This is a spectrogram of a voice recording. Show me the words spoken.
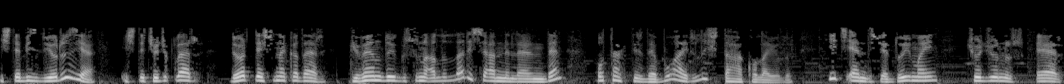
İşte biz diyoruz ya işte çocuklar 4 yaşına kadar güven duygusunu alırlar ise annelerinden o takdirde bu ayrılış daha kolay olur. Hiç endişe duymayın. Çocuğunuz eğer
